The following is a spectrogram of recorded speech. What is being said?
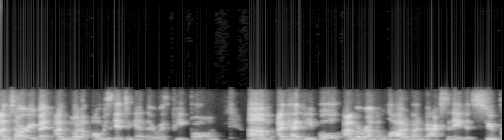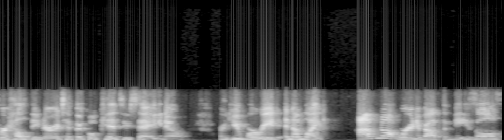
I'm sorry, but I'm going to always get together with people. Um, I've had people, I'm around a lot of unvaccinated, super healthy, neurotypical kids who say, you know, are you worried? And I'm like, I'm not worried about the measles.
